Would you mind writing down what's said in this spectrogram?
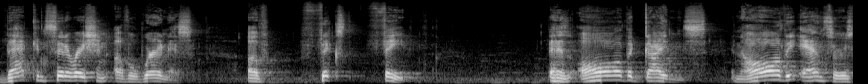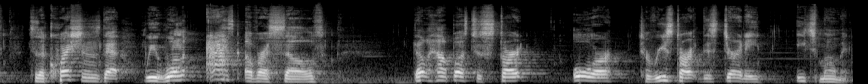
That consideration of awareness, of fixed fate, that has all the guidance and all the answers to the questions that we won't ask of ourselves, that'll help us to start or to restart this journey each moment.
